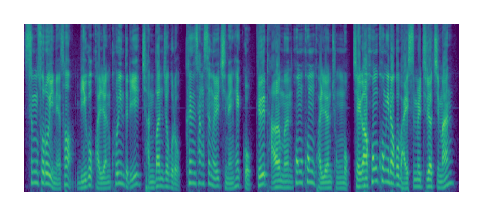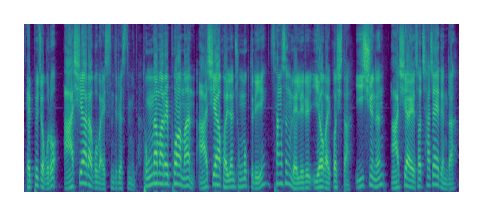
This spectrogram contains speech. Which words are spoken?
승소로 인해서 미국 관련 코인들이 전반적으로 큰 상승을 진행했고 그 다음은 홍콩 관련 종목 제가 홍콩이라고 말씀을 드렸지만 대표적으로 아시아라고 말씀드렸습니다. 동남아를 포함한 아시아 관련 종목들이 상승 랠리를 이어갈 것이다. 이슈는 아시아에서 찾아야 된다.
